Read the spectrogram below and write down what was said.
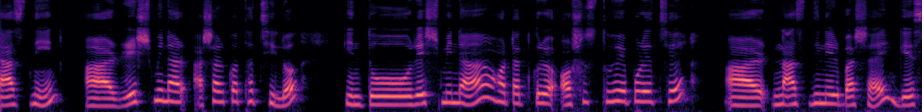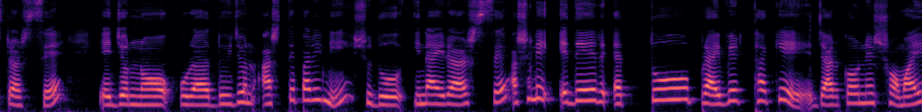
নাজনিন আর রেশমিনার আসার কথা ছিল। কিন্তু রেশমিনা হঠাৎ করে অসুস্থ হয়ে পড়েছে আর নাজনিনের বাসায় গেস্ট আসছে। এই জন্য ওরা দুইজন আসতে পারেনি, শুধু ইনাইরা আসছে। আসলে এদের এত প্রাইভেট থাকে, যার কারণে সময়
